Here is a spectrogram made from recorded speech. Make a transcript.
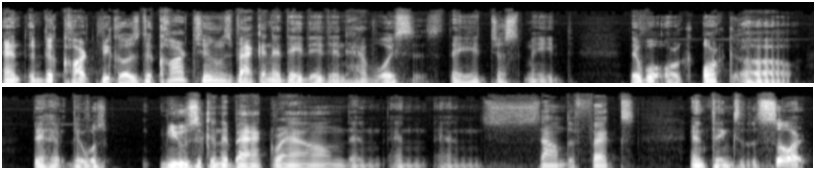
and the cart because the cartoons back in the day they didn't have voices. They had just made there were or, or, uh, there, there was music in the background and, and, and sound effects and things of the sort.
